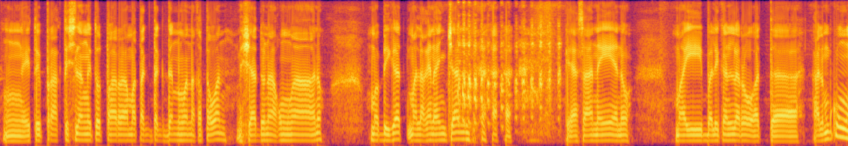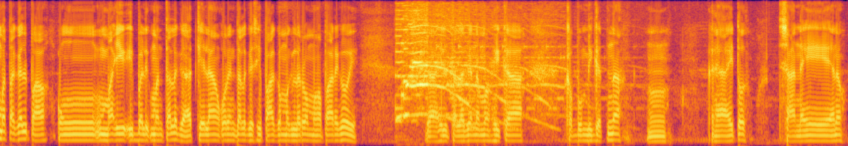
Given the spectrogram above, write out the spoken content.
Mm, ito'y practice lang ito para matagtagdan naman ang katawan. Masyado na akong ah, ano, mabigat, malaki na ang tiyan. Kaya sana eh, ano, maibalik ang laro at ah, alam ko kung matagal pa, kung maibalik man talaga at kailangan ko rin talaga si Pagang maglaro mga pare ko eh. Dahil talaga namang hika kabumigat na. Mm. Kaya ito, sana eh, ano,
